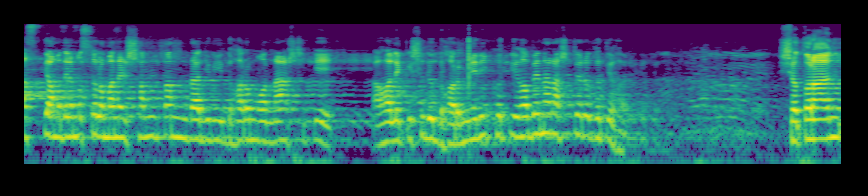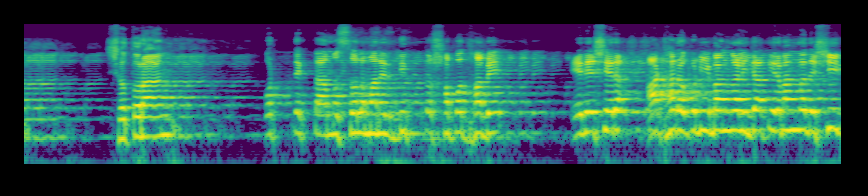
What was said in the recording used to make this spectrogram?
আজকে আমাদের মুসলমানের সন্তানরা যদি ধর্ম না শিখে, তাহলে কি শুধু ধর্মেরই ক্ষতি হবে না রাষ্ট্রেরও ক্ষতি হবে? সুতরাং সুতরাং প্রত্যেকটা মুসলমানের দীপ্ত শপথ হবে। এদেশের আঠারো কোটি বাঙালি জাতির বাংলাদেশির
